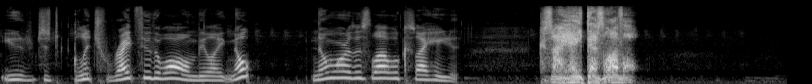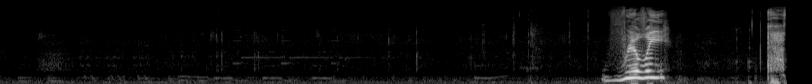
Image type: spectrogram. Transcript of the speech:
You just glitch right through the wall and be like, nope, no more of this level because I hate it. Because I hate this level! Really? God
